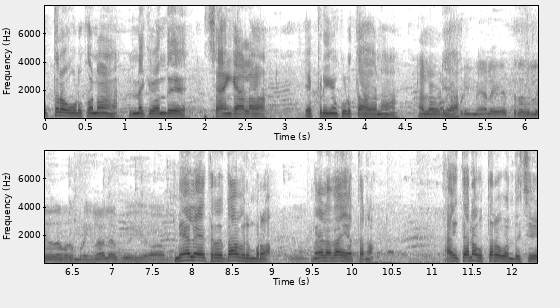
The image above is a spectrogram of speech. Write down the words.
உத்தரவு கொடுக்கணும். இன்னைக்கு வந்து சாயங்காலம் எப்படியும் கொடுத்தாகணும்? நல்லபடியாக அப்படி மேலே ஏற்றுறதுல தான் விரும்புகிறீங்களா இல்லை மேலே ஏற்றுறது தான் விரும்புகிறோம் மேலே தான் ஏற்றணும் அதுக்கு தானே உத்தரவு வந்துச்சு.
